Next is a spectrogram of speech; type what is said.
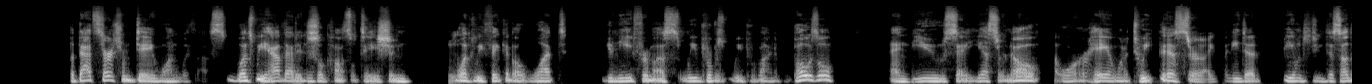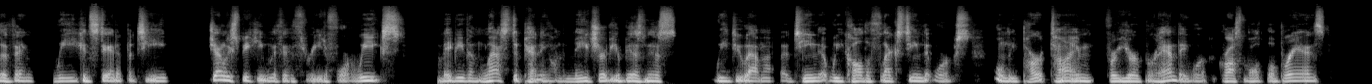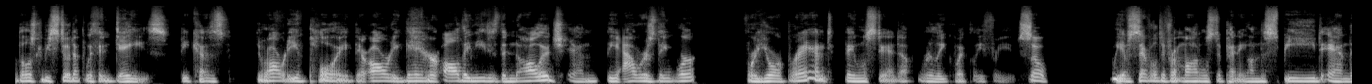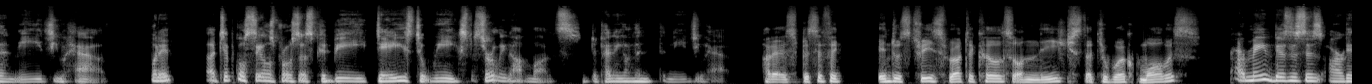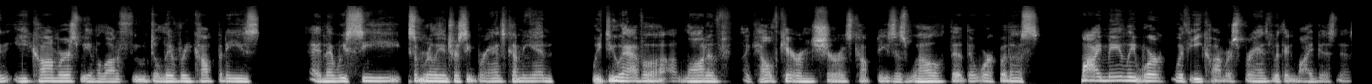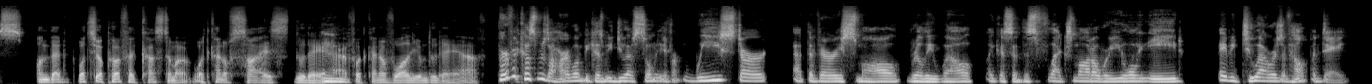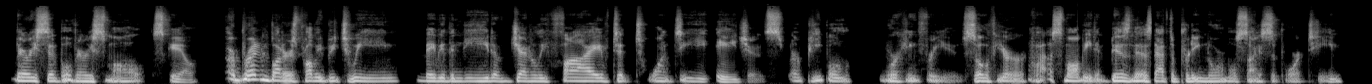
But that starts from day one with us. Once we have that initial consultation, once we think about what you need from us, we, we provide a proposal and you say yes or no, or hey, I want to tweak this, or like, I need to be able to do this other thing. We can stand up a team, generally speaking, within three to four weeks, maybe even less, depending on the nature of your business. We do have a team that we call the flex team that works only part time for your brand. They work across multiple brands. Those can be stood up within days because they're already employed. They're already there. All they need is the knowledge and the hours they work for your brand. They will stand up really quickly for you. So we have several different models depending on the speed and the needs you have. But it, a typical sales process could be days to weeks, certainly not months, depending on the, the needs you have. Are there specific industries, verticals, or niches that you work more with? Our main businesses are in e-commerce. We have a lot of food delivery companies, and then we see some really interesting brands coming in. We do have a, a lot of like healthcare and insurance companies as well that, that work with us. I mainly work with e-commerce brands within my business. On that, what's your perfect customer? What kind of size do they mm. have? What kind of volume do they have? Perfect customer is a hard one because we do have so many different. We start at the very small really well. Like I said, this flex model where you only need maybe two hours of help a day. Very simple, very small scale. Our bread and butter is probably between maybe the need of generally five to 20 agents or people working for you. So if you're a small medium business, that's a pretty normal size support team.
